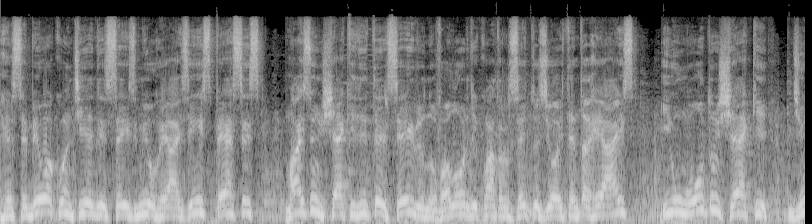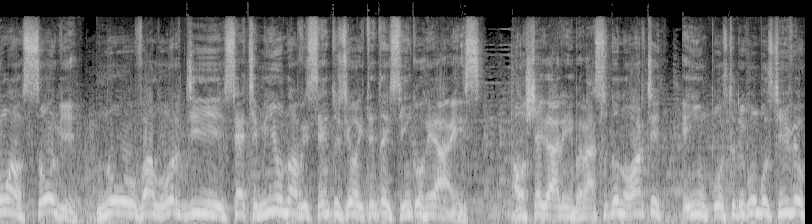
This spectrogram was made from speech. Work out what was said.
recebeu a quantia de seis mil reais em espécies, mais um cheque de terceiro no valor de 480 reais e um outro cheque de um açougue no valor de 7.985 reais. Ao chegar em Braço do Norte, em um posto de combustível,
